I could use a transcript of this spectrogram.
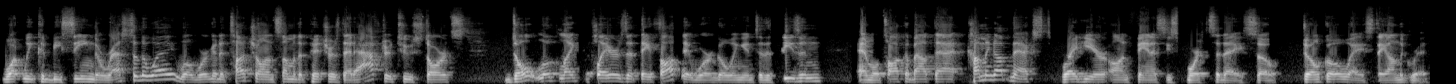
what we could be seeing the rest of the way? Well, we're going to touch on some of the pitchers that after two starts don't look like the players that they thought they were going into the season. And we'll talk about that coming up next, right here on Fantasy Sports Today. So don't go away. Stay on the grid.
